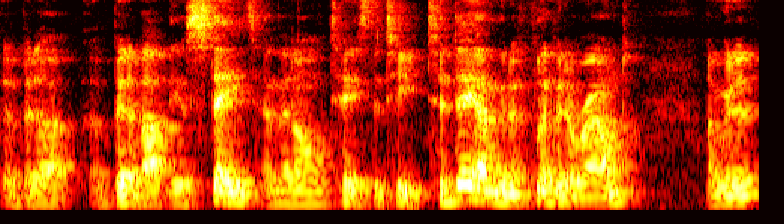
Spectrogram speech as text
bit, a, bit, a bit about the estate and then I'll taste the tea. Today I'm going to flip it around. I'm going to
